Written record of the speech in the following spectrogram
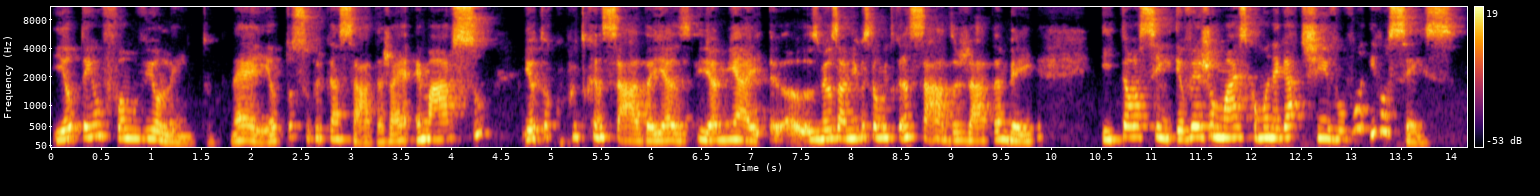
e eu tenho um fomo violento, né? E eu tô super cansada, já é, é março e eu tô muito cansada, e, as, e a minha, os meus amigos estão muito cansados já também. Então, assim, eu vejo mais como negativo. E vocês?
